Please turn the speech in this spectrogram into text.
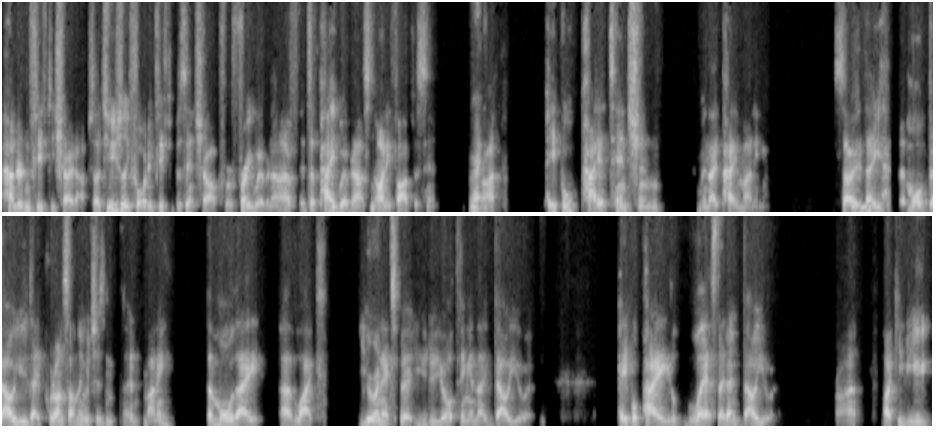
150 showed up. So it's usually 40, 50% show up for a free webinar. If it's a paid webinar, it's 95%. Right. right? People pay attention when they pay money. So mm-hmm. they the more value they put on something, which is money, the more they uh, like you're an expert, you do your thing, and they value it. People pay less; they don't value it, right? Like if you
